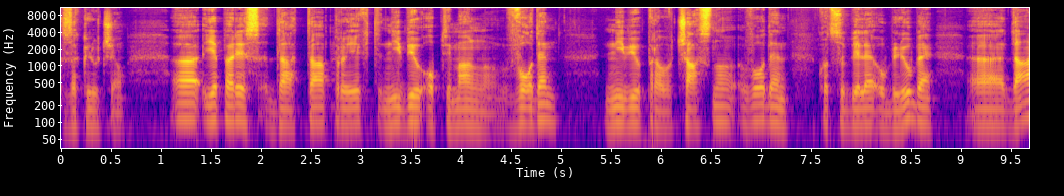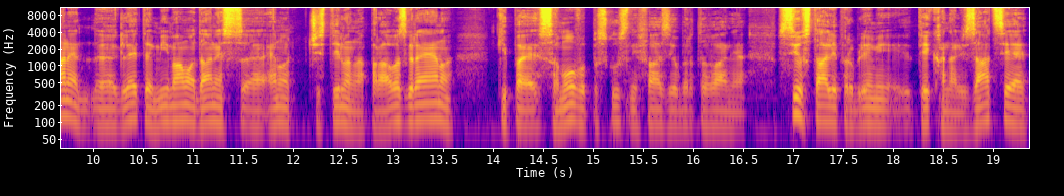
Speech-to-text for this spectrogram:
zaključil. Je pa res, da ta projekt ni bil optimalno voden, ni bil pravočasno voden, kot so bile obljube. Eh, dane, eh, gledajte, mi imamo danes eh, eno čistilno napravo zgrajeno, ki pa je samo v poskusni fazi obratovanja. Vsi ostali problemi te kanalizacije,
